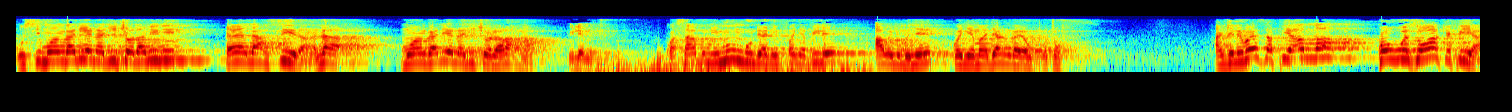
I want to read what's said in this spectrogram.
usimwangalie na jicho la nini? Eh, la hasira. La muangalie na jicho la rahma yule mtu. Kwa sababu ni Mungu ndiye alimfanya vile awe ni mwenye kwenye majanga ya upotofu. Angeliweza pia Allah kwa uwezo wake pia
